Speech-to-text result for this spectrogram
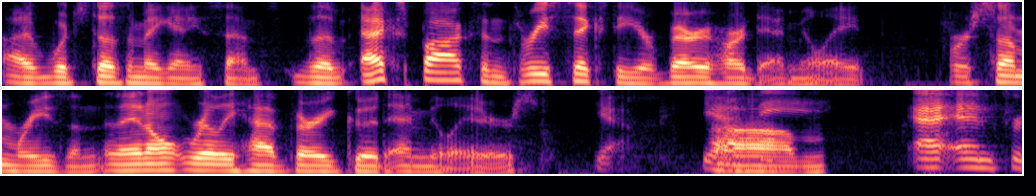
uh, which doesn't make any sense. The Xbox and 360 are very hard to emulate for some reason. and They don't really have very good emulators. Yeah. yeah. um, a- and for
